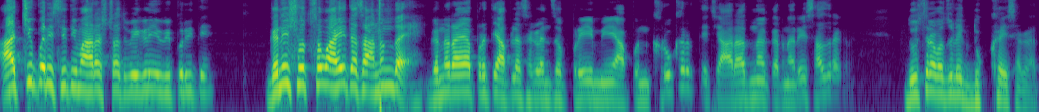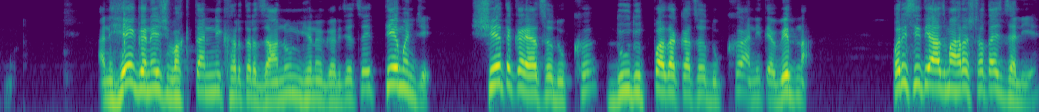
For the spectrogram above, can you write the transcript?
आजची परिस्थिती महाराष्ट्रात वेगळी आहे, विपरीत आहे. गणेशोत्सव आहे त्याचा आनंद आहे. गणरायाप्रती आपल्या सगळ्यांचं प्रेम आहे. आपण खरोखर त्याची आराधना करणारे साजरा करणार. दुसऱ्या बाजूला एक दुःख आहे सगळ्यात मोठं. आणि हे गणेश भक्तांनी खरं तर जाणून घेणं गरजेचं आहे. ते म्हणजे शेतकऱ्याचं दुःख दूध उत्पादकाचं दुःख आणि त्या वेदना. परिस्थिती आज महाराष्ट्रात आज झाली आहे.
